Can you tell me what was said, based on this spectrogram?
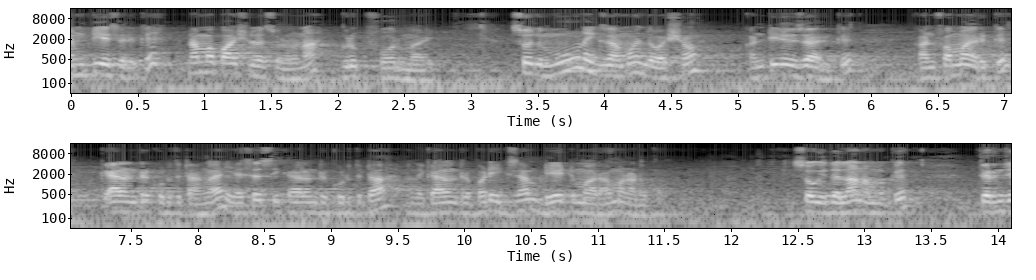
எம்டிஎஸ் இருக்குது நம்ம பாஷையில் சொல்லணும்னா குரூப் ஃபோர் மாதிரி. ஸோ இந்த மூணு எக்ஸாமும் இந்த வருஷம் கண்டினியூஸாக இருக்குது கன்ஃபார்மாக இருக்குது கேலண்டர் கொடுத்துட்டாங்க. எஸ்எஸ்சி கேலண்டர் கொடுத்துட்டா அந்த கேலண்டர் படி எக்ஸாம் டேட் மாறாமல் நடக்கும். ஸோ இதெல்லாம் நமக்கு தெரிஞ்ச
